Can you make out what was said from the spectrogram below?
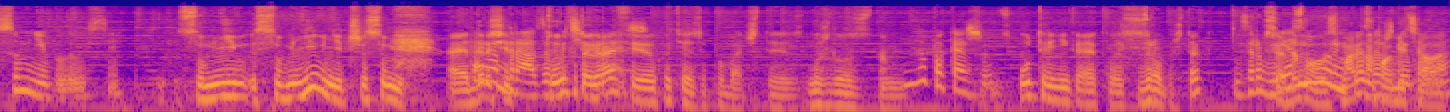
Сумні були усі. Сумнів, сумнівні чи сумні? Е, Та До речі, одразу твою починаєш. фотографію хотілося побачити, можливо, з там Ну покажу. з утренніка якогось зробиш, так? Зроблю. Все, Я домовились. Снігуренька Марина пообіцяла. була.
